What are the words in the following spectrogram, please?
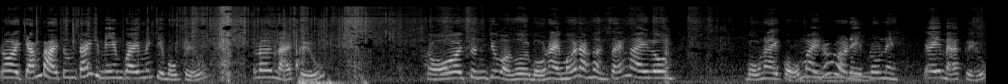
Rồi chấm bài tương tác giùm em quay mấy chị bộ kiểu. Lên mã kiểu. Trời ơi, xinh chưa mọi người, bộ này mới đăng hình sáng nay luôn. Bộ này cổ may rất là đẹp luôn nè. Cho em mã kiểu.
